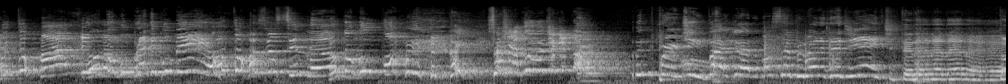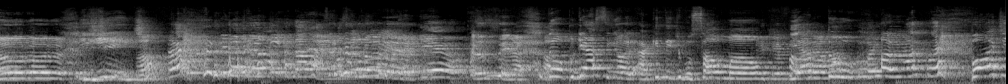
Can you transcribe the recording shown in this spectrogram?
Muito rápido. Eu tô com pressa de comer. Eu tô raciocinando. Eu tô com fome. Ai, só chegou, já queimou. Perdi, vai, Diana, você é o primeiro ingrediente. Tananana. E, gente. Hã? Não, vai, você é o primeiro. Eu sei, vai. Não, porque assim, olha, tipo salmão e a coisa. Pode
